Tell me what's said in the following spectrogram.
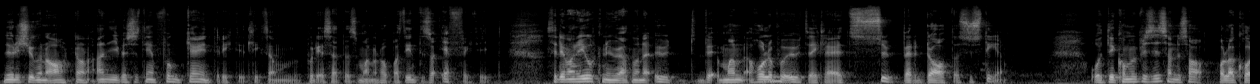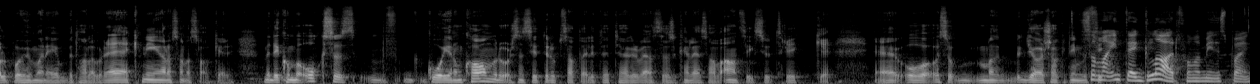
Nu är det 2018, angivarsystem funkar inte riktigt liksom, på det sättet som man hade hoppats, det är inte så effektivt. Så det man har gjort nu är att man, har ut, man håller på att utveckla ett superdatasystem. Och det kommer precis som du sa, hålla koll på hur man är och betala räkningar och sådana saker. Men det kommer också gå genom kameror som sitter uppsatta lite till höger och vänster som kan läsa av ansiktsuttryck. Eh, och, och så man gör saker och ting Så man inte är glad får man minuspoäng.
